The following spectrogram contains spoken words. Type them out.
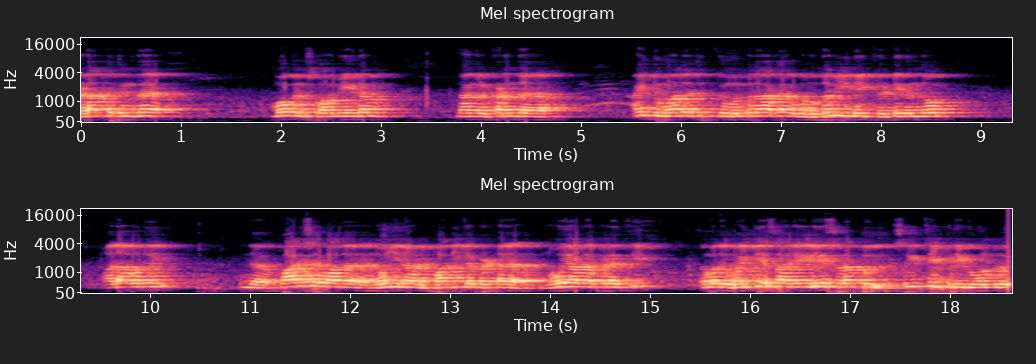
நடாத்துகின்ற மோகன் சுவாமியிடம் நாங்கள் கடந்த ஐந்து மாதத்திற்கு முன்பதாக ஒரு உதவியினை கேட்டிருந்தோம். அதாவது இந்த பாரிசவாத நோயினால் பாதிக்கப்பட்ட நோயாளர்களுக்கு நமது வைத்தியசாலையிலே சிறப்பு சிகிச்சை பிரிவு ஒன்று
